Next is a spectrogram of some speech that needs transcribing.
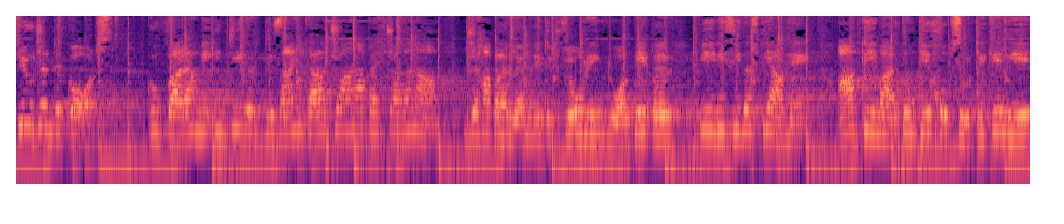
फ्यूजन डेकोर्स कुपवारा में इंटीरियर डिज़ाइन का जाना पहचाना नाम जहाँ पर लेमिनेटेड फ्लोरिंग वॉलपेपर पीवीसी दस्तियाब है आपकी इमारतों की खूबसूरती के लिए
